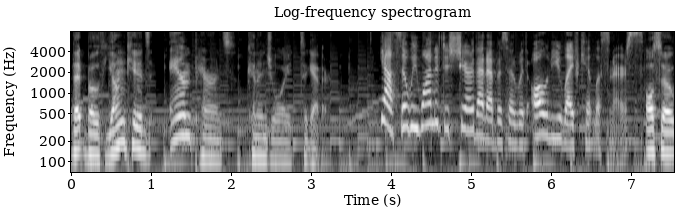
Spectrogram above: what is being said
that both young kids and parents can enjoy together. Yeah, so we wanted to share that episode with all of you Life Kit listeners. Also,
